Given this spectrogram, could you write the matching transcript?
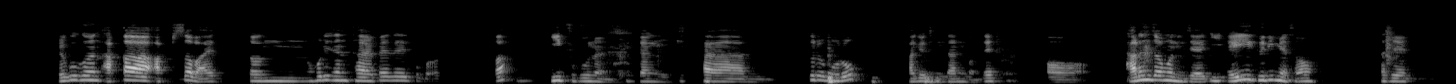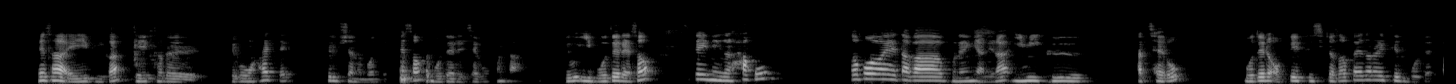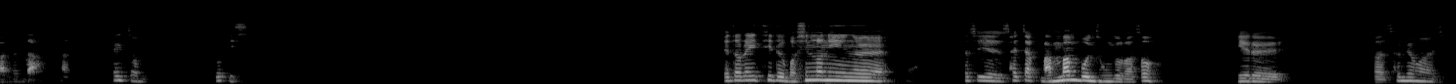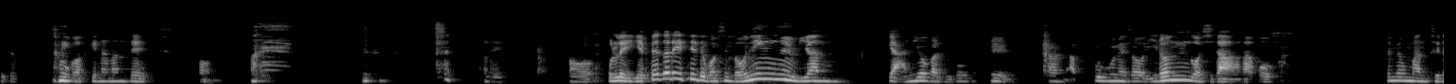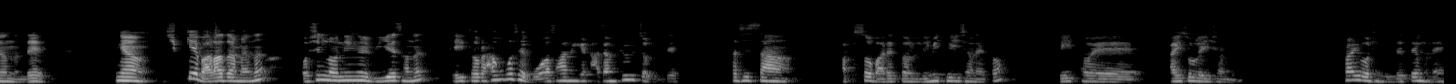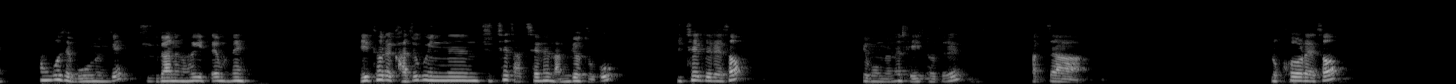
결국은 아까 앞서 말했던 호리젠탈 페데레이트 모델과 이 부분은 굉장히 비슷한 흐름으로 가게 된다는 건데 어, 다른 점은 이제 이 A 그림에서 사실 회사 A, B가 데이터를 제공할 때 크립션을 먼저 해서 모델을 제공한다. 그리고 이 모델에서 트레이닝을 하고 서버에다가 보내는 게 아니라 이미 그 자체로 모델을 업데이트 시켜서 페더레이티드 모델을 만든다. 차이점도 있습니다. 페더레이티드 머신러닝을 사실 살짝 맛만 본 정도라서 이해를 제가 설명을 제대로 못한 것 같기는 한데 어. 아, 네. 어, 원래 이게 페더레이티드 머신 러닝을 위한 게 아니어가지고 약간 앞부분에서 이런 것이다 라고 설명만 드렸는데 그냥 쉽게 말하자면은 머신러닝을 위해서는 데이터를 한 곳에 모아서 하는 게 가장 효율적인데 사실상 앞서 말했던 리미테이션에서 데이터의 아이솔레이션 프라이버시 문제 때문에 한 곳에 모으는 게 불가능하기 때문에 데이터를 가지고 있는 주체 자체는 남겨두고 주체들에서 이렇게 보면은 데이터들을 각자 로컬에서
